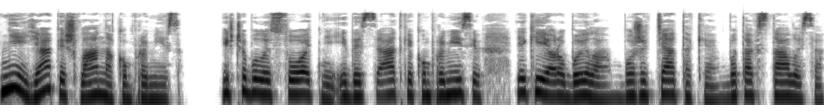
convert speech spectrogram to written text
Ні, я пішла на компроміс. І ще були сотні і десятки компромісів, які я робила, бо життя таке, бо так сталося,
